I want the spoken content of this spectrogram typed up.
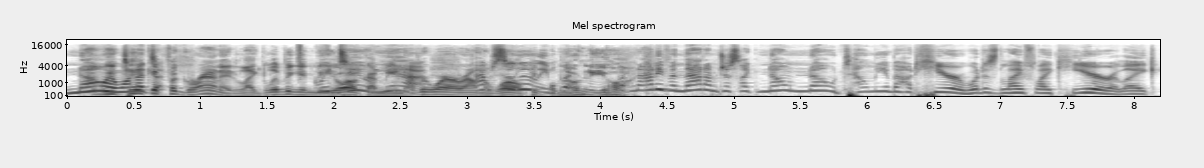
no, we I take to. it for granted. Like living in New we York, do, I mean, yeah. everywhere around the world, people but, know New York. But not even that. I'm just like, no, no. Tell me about here. What is life like here? Like,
